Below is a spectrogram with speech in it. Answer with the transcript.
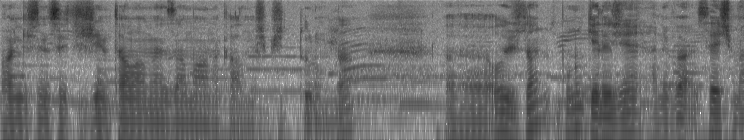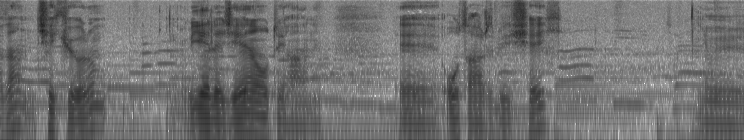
hangisini seçeceğim tamamen zamana kalmış bir durumda. Ee, o yüzden bunu geleceğe hani seçmeden çekiyorum. Geleceğe not yani. Ee, o tarz bir şey. Ee,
